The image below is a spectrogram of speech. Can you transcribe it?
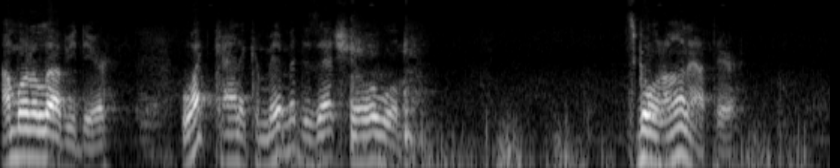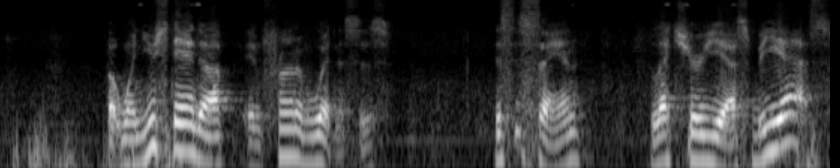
I'm going to love you, dear. What kind of commitment does that show a woman? What's going on out there? But when you stand up in front of witnesses, this is saying, let your yes be yes.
